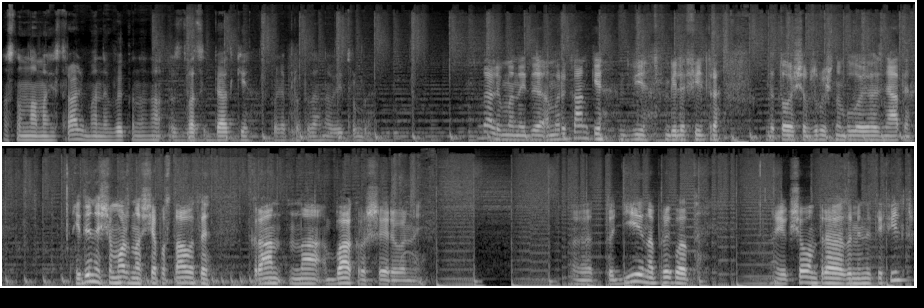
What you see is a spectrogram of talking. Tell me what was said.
Основна магістраль в мене виконана з 25-ки поліпропиленової труби. Далі в мене йде американки, дві біля фільтра, для того, щоб зручно було його зняти. Єдине, що можна ще поставити кран на бак розширювальний. Е, Тоді, наприклад, якщо вам треба замінити фільтр,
